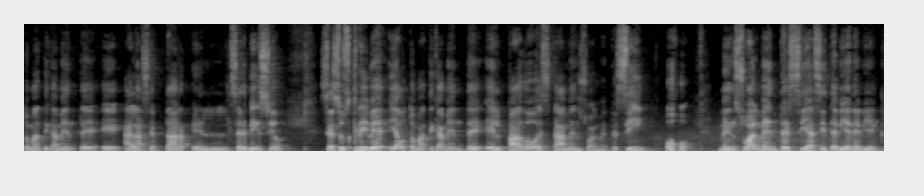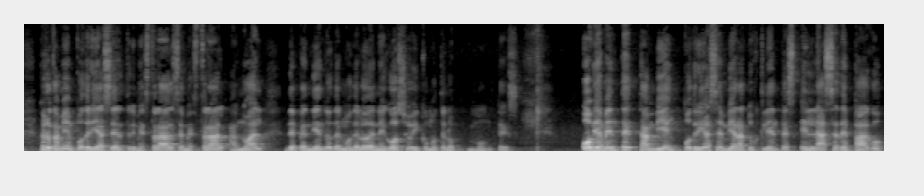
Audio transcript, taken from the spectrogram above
automáticamente eh, al aceptar el servicio, se suscribe y automáticamente el pago está mensualmente. Sí, ojo, mensualmente si así te viene bien, pero también podría ser trimestral, semestral, anual, dependiendo del modelo de negocio y cómo te lo montes. Obviamente también podrías enviar a tus clientes enlace de pago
